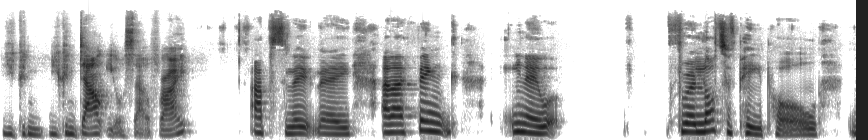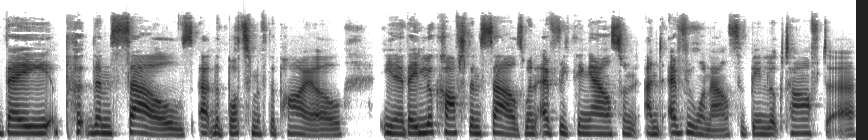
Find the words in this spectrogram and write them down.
you can you can doubt yourself, right? Absolutely. And I think, you know, for a lot of people, they put themselves at the bottom of the pile. You know, they look after themselves when everything else and, and everyone else have been looked after.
